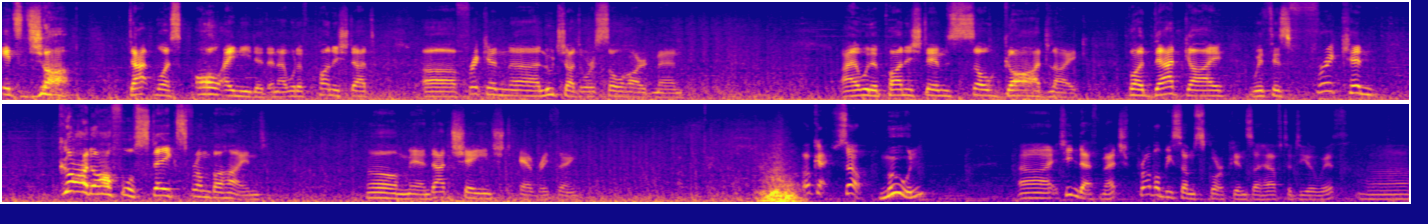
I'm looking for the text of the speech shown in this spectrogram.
its job. That was all I needed, and I would have punished that uh, freaking uh, luchador so hard, man. I would have punished him so godlike. But that guy with his freaking god-awful stakes from behind. Oh man, that changed everything. Okay, so, Moon. Uh, team deathmatch. Probably some scorpions I have to deal with. Uh,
